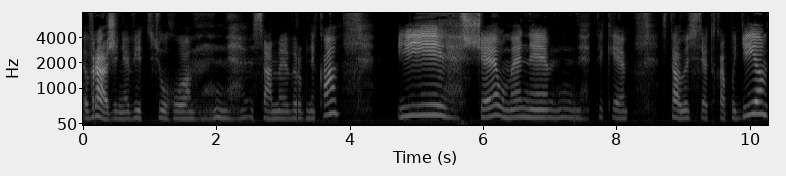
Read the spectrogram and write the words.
враження від цього саме виробника. І ще у мене таке сталося така подія.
